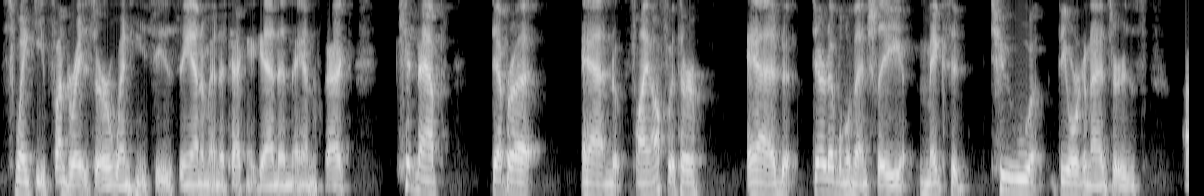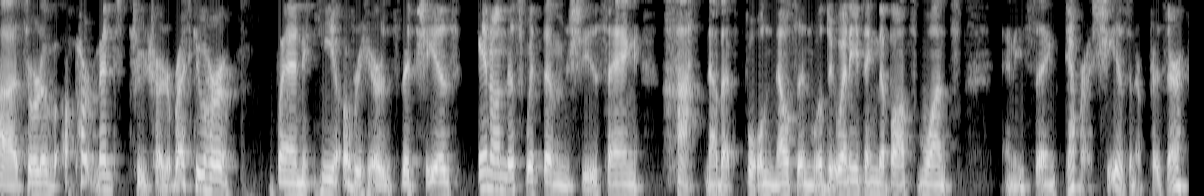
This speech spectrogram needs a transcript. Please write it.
swanky fundraiser when he sees the Animen attacking again, and they in fact kidnap Deborah and fly off with her. And Daredevil eventually makes it to the organizers' uh, sort of apartment to try to rescue her. When he overhears that she is in on this with them, she is saying, Ha, now that fool Nelson will do anything the boss wants. And he's saying, Deborah, she isn't a prisoner.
